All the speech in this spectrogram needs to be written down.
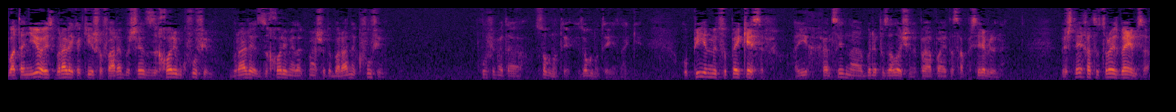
Вот они ее брали какие шуфары, бешет с хорим кфуфим. Брали с хорим, я так понимаю, что это бараны кфуфим. Кфуфим это согнутые, изогнутые, какие. Упиен Мицупей Кесов, а их концы были позолочены, по, по это сам, посеребряны. Вештей Хацуцрой Беймса,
